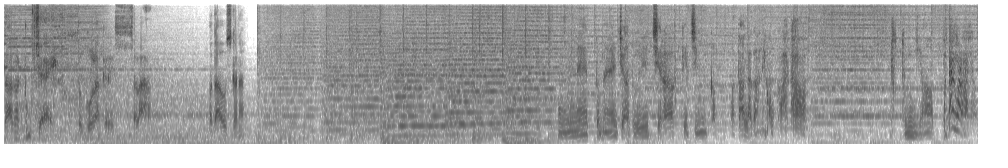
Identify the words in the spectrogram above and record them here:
धागा टूट जाए तो घोड़ा करे सलाम। बताओ उसका नाम। हमने तुम्हें जादुई चिराग के जिम का पता लगाने को कहा था। तुम यहाँ पता लगा रहे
